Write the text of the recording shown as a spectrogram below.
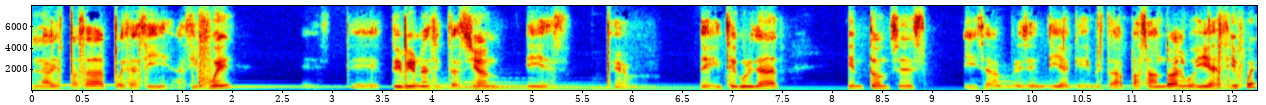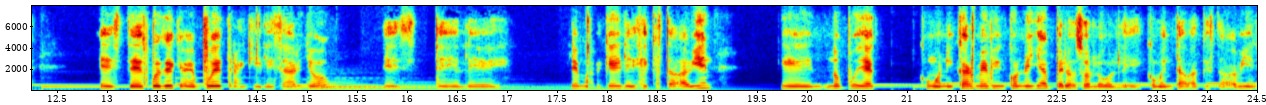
la vez pasada, pues así, así fue. Este, una situación este, de inseguridad entonces Isa presentía que me estaba pasando algo y así fue. Este, después de que me pude tranquilizar yo, este, le, le marqué y le dije que estaba bien, que no podía comunicarme bien con ella, pero solo le comentaba que estaba bien.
